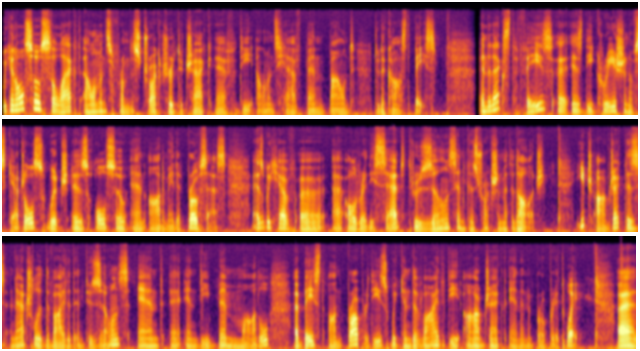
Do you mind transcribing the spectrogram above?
We can also select elements from the structure to check if the elements have been bound to the cost base. And the next phase uh, is the creation of schedules, which is also an automated process, as we have uh, uh, already said through zones and construction methodology. Each object is naturally divided into zones and uh, in the BIM model, uh, based on properties, we can divide the object in an appropriate way. Uh,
